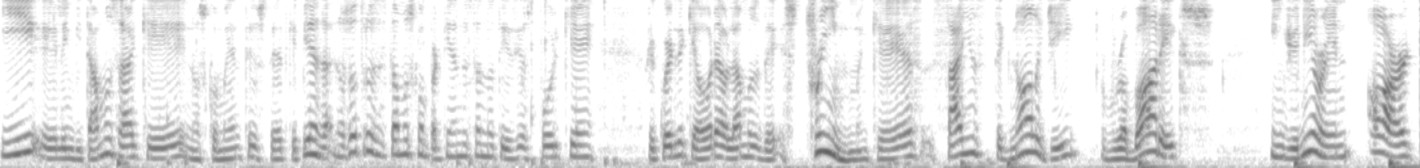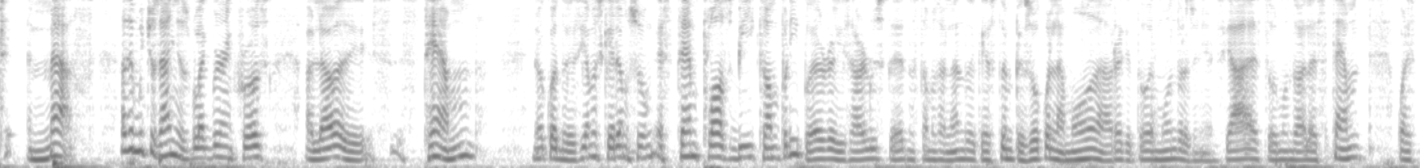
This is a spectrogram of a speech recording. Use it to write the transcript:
y eh, le invitamos a que nos comente usted qué piensa. Nosotros estamos compartiendo estas noticias porque recuerde que ahora hablamos de STREAM, que es Science, Technology, Robotics, Engineering, Art and Math. Hace muchos años Blackberry Cross hablaba de STEM, ¿no? cuando decíamos que éramos un STEM Plus B Company, puede revisarlo usted, no estamos hablando de que esto empezó con la moda, ahora que todo el mundo, las universidades, todo el mundo habla de STEM, cual es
